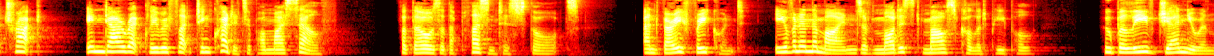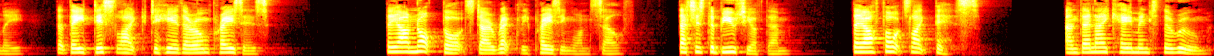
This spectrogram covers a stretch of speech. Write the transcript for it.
track indirectly reflecting credit upon myself, for those are the pleasantest thoughts, and very frequent even in the minds of modest mouse coloured people, who believe genuinely that they dislike to hear their own praises. They are not thoughts directly praising oneself, that is the beauty of them they are thoughts like this. And then I came into the room.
